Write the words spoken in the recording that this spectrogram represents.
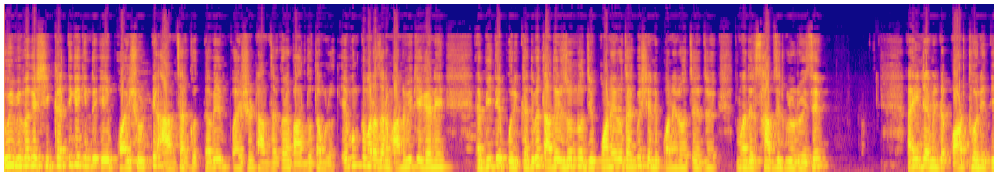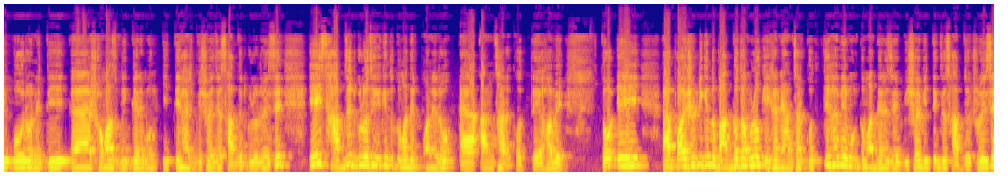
দুই বিভাগের শিক্ষার্থীকে কিন্তু এই পঁয়ষট্টি আনসার করতে হবে এবং পঁয়ষট্টি আনসার করা বাধ্যতামূলক। এবং তোমরা যারা মানবিক এখানে বিতে পরীক্ষা দিবে, তাদের জন্য যে পনেরো থাকবে সেখানে পনেরো হচ্ছে যে তোমাদের সাবজেক্টগুলো রয়েছে। ইন্টারমিডিয়েট অর্থনীতি, পৌরনীতি সমাজবিজ্ঞান এবং ইতিহাস বিষয়ে যে সাবজেক্টগুলো রয়েছে, এই সাবজেক্টগুলো থেকে কিন্তু তোমাদের পনেরো আনসার করতে হবে। তো এই পঁয়ষট্টি কিন্তু বাধ্যতামূলক এখানে আনসার করতে হবে এবং তোমাদের যে বিষয়ভিত্তিক যে সাবজেক্ট রয়েছে,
